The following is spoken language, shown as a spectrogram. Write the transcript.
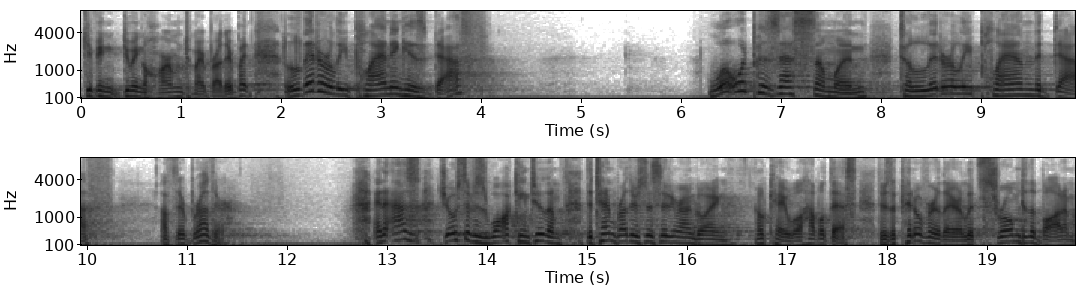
giving, doing harm to my brother, but literally planning his death. What would possess someone to literally plan the death of their brother. And as Joseph is walking to them, the 10 brothers are sitting around going, okay, well, how about this? There's a pit over there. Let's throw him to the bottom.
